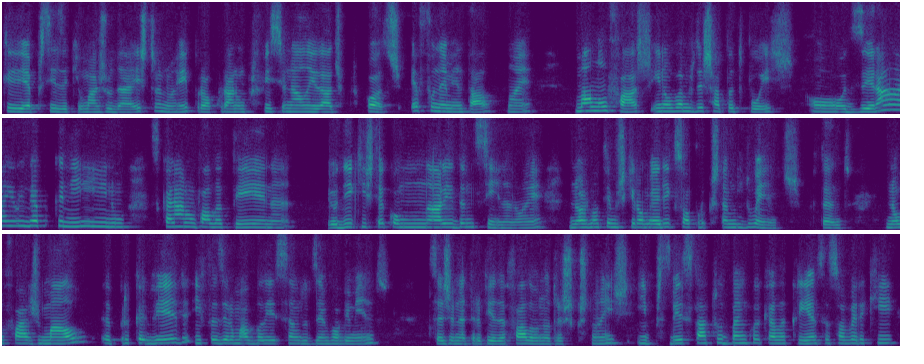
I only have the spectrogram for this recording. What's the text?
que é preciso aqui uma ajuda extra, não é? Procurar um profissional em idades precoces é fundamental, não é? Mal não faz e não vamos deixar para depois, ou dizer, ah, ele ainda é pequenino, se calhar não vale a pena. Eu digo que isto é como na área da medicina, não é? Nós não temos que ir ao médico só porque estamos doentes. Portanto, não faz mal precaver e fazer uma avaliação do desenvolvimento, seja na terapia da fala ou noutras questões, e perceber se está tudo bem com aquela criança, se houver aqui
